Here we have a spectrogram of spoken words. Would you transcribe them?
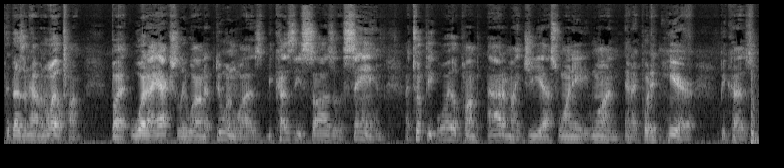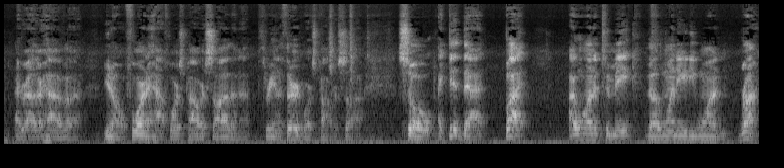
that doesn't have an oil pump. But what I actually wound up doing was, because these saws are the same, I took the oil pump out of my GS 181 and I put it in here because I'd rather have a you know a four and a half horsepower saw than a three and a third horsepower saw. So I did that, but I wanted to make the 181 run.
